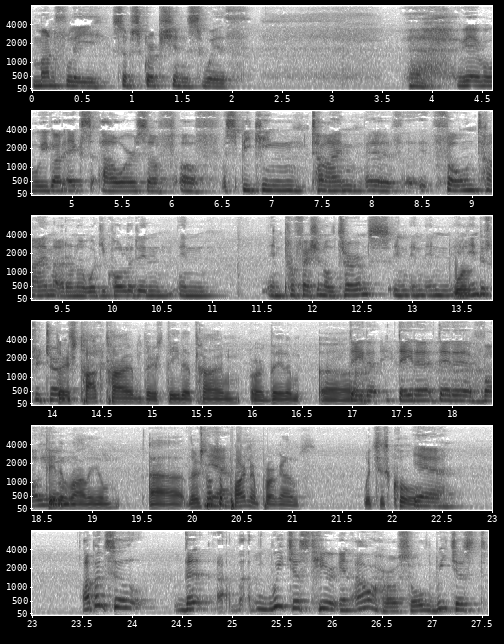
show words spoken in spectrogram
monthly subscriptions with uh, yeah, well, we got X hours of, of speaking time, uh, phone time. I don't know what you call it in in, in professional terms, in in, in, in industry terms. There's talk time, there's data time, or data uh, data, data, data volume. data volume. Uh, there's also Yeah. partner programs, which is cool. Yeah. Up until the uh, we just here in our household we just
